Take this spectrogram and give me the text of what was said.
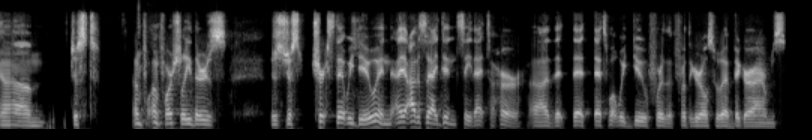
Um, just un- unfortunately, there's there's just tricks that we do, and I, obviously, I didn't say that to her. Uh, that that that's what we do for the for the girls who have bigger arms.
